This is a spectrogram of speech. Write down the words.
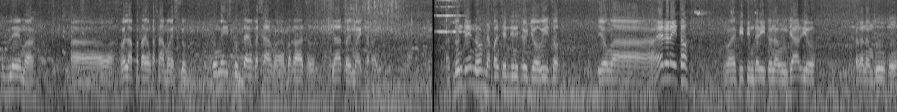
Problema, ah, wala pa tayong kasamang iskog. Kung may iskog tayong kasama, baka to, lahat ay may sakay. At doon din, no, napansin din ni Sir Joey ito. Yung, ah, eh, na ito. Mga nagtitinda rito ng dyaryo, saka ng buko.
